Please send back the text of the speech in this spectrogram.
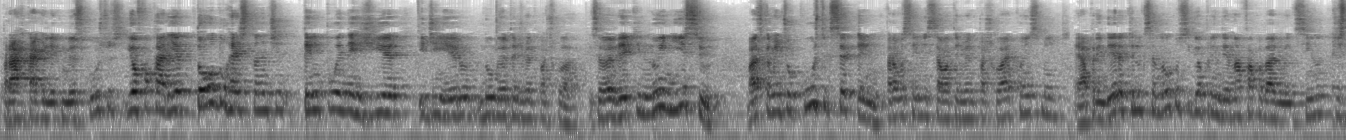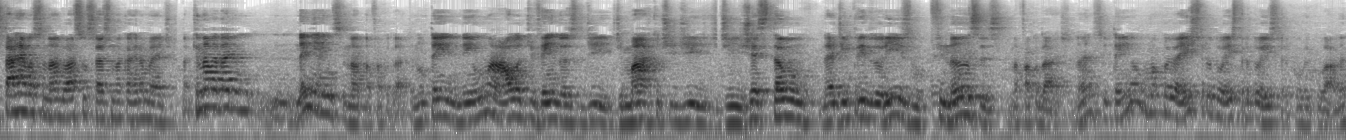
para arcar ali com meus custos, e eu focaria todo o restante tempo, energia e dinheiro no meu atendimento particular. E você vai ver que no início Basicamente, o custo que você tem para você iniciar um atendimento particular é conhecimento. É aprender aquilo que você não conseguiu aprender na faculdade de medicina, que está relacionado a sucesso na carreira médica. Que na verdade nem é ensinado na faculdade. Não tem nenhuma aula de vendas, de, de marketing, de, de gestão, né, de empreendedorismo, finanças na faculdade. Né? Se tem alguma coisa extra do extra do extra curricular. Né?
